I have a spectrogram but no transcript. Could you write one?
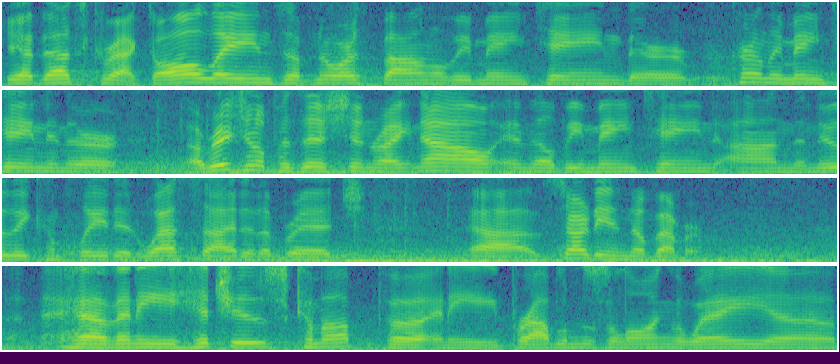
Yeah, that's correct. All lanes of northbound will be maintained. They're currently maintained in their original position right now, and they'll be maintained on the newly completed west side of the bridge uh, starting in November. Have any hitches come up? Uh, any problems along the way? Uh,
